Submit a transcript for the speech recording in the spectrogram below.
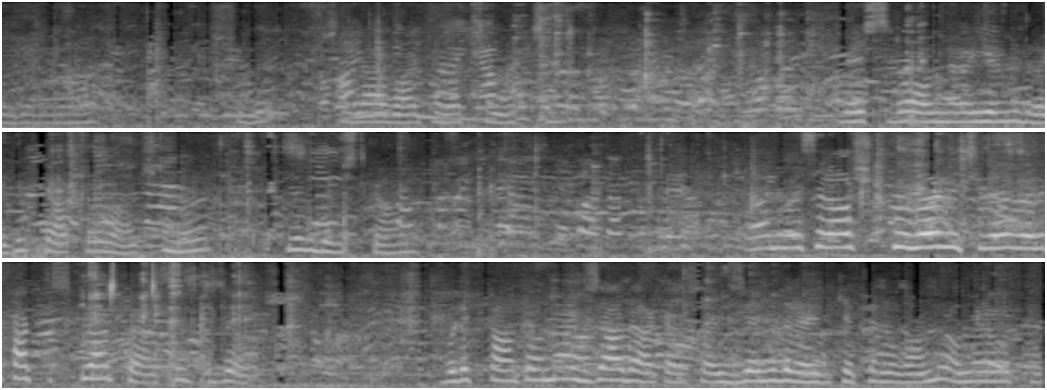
orada. Şurada şeyler var tabakçı markçı. 5 lira, 10 lira, 20 lira gibi fiyatları var. Şunları ne demiştik abi? Yani mesela şu kuğuların içine böyle kaktüs plant koyarsınız güzel. Buradaki pantolonlar güzeldi arkadaşlar. 150 liraydı keten olanlar. Onlara bakın.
